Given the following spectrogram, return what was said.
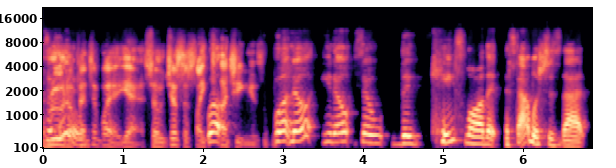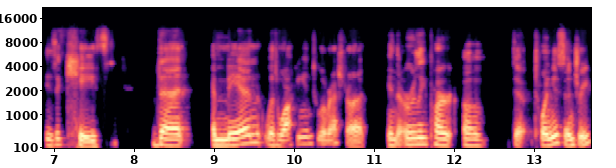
in a rude, way. offensive way. Yeah. So just a slight Well- touching is Well, no, you know, so the case law that establishes that is a case that a man was walking into a restaurant in the early part of the 20th century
